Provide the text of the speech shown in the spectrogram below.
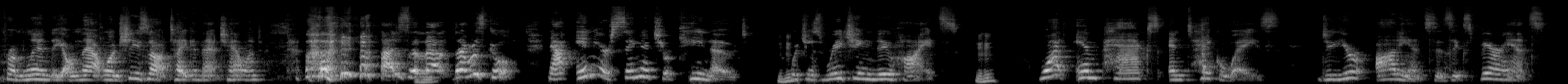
from Lindy on that one. She's not taking that challenge. I said that that was cool. Now, in your signature keynote, mm-hmm. which is reaching new heights, mm-hmm. what impacts and takeaways do your audiences experience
